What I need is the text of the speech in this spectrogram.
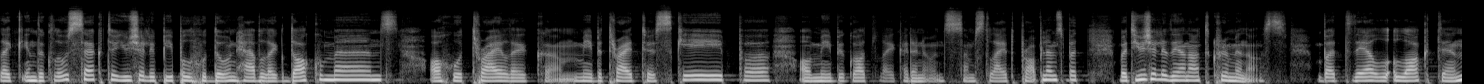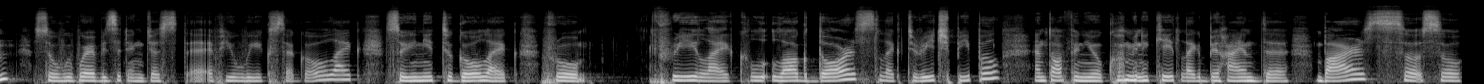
like in the closed sector, usually people who don't have like documents or who try like um, maybe tried to escape uh, or maybe got like I don't know some slight problems, but but usually they are not criminals, but they are locked in. So we were visiting just a few weeks ago, like so you need to go like through free like locked doors like to reach people and often you communicate like behind the bars so so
